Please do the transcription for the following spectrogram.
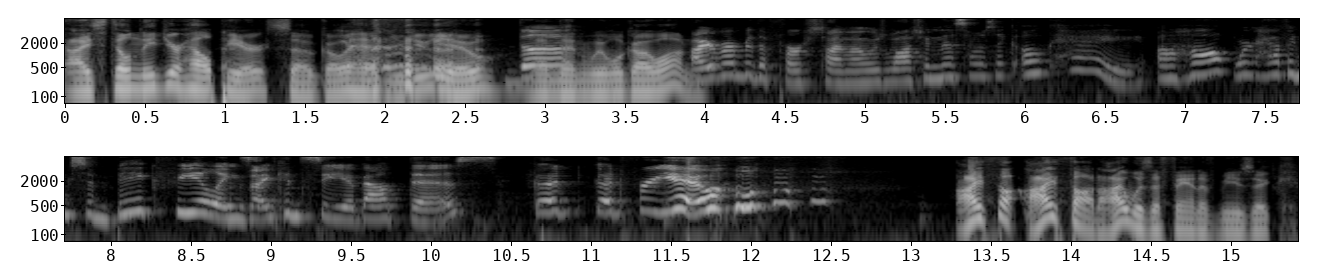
I still need your help here, so go ahead. You do you, The- and then we will go on. I remember the first time I was watching this, I was like, okay, uh huh, we're having some big feelings I can see about this. Good, good for you. I thought I thought I was a fan of music,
